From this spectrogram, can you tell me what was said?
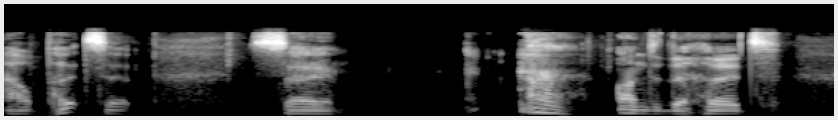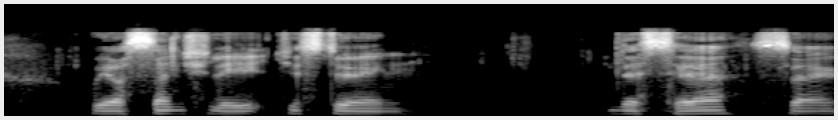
outputs it. So under the hood, we are essentially just doing this here. So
